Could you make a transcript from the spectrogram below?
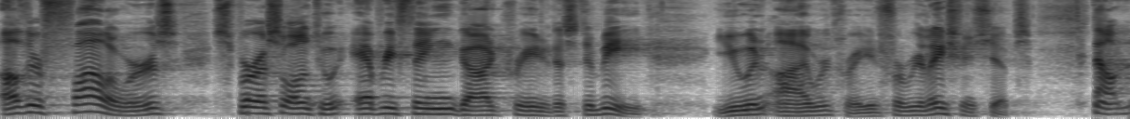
other followers spur us on to everything God created us to be. You and I were created for relationships. Now,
